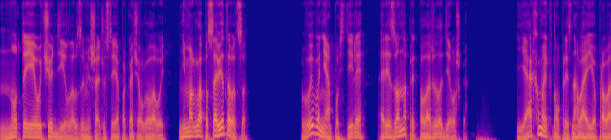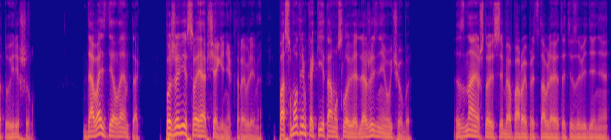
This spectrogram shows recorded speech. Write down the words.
«Ну ты и учудила», — в замешательстве я покачал головой. «Не могла посоветоваться?» «Вы бы не опустили», — резонно предположила девушка. Я хмыкнул, признавая ее правоту, и решил. «Давай сделаем так. Поживи в своей общаге некоторое время. Посмотрим, какие там условия для жизни и учебы. Знаю, что из себя порой представляют эти заведения.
